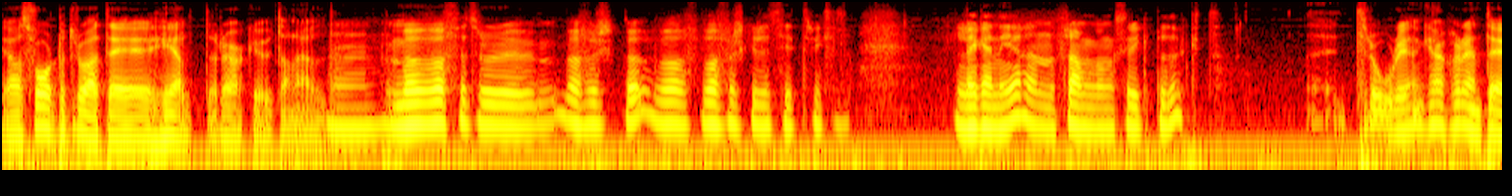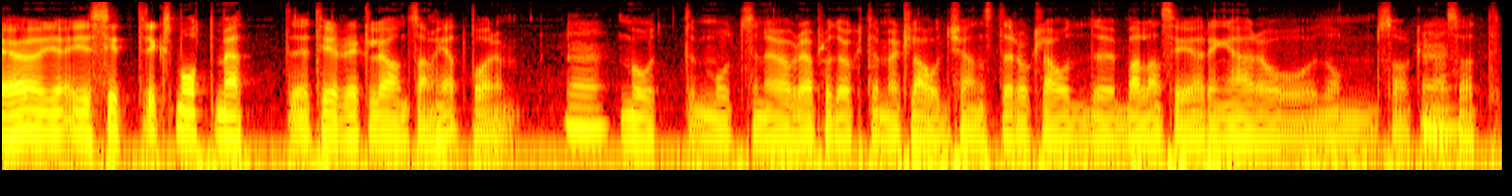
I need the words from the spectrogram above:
jag har svårt att tro att det är helt rök utan eld. Mm. Men varför tror du, varför, var, varför skulle Citrix lägga ner en framgångsrik produkt? Troligen kanske det inte är i Citrix mått mätt tillräcklig lönsamhet på den Mm. mot, mot sina övriga produkter med cloudtjänster och cloudbalanseringar och de sakerna. Mm. Så att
